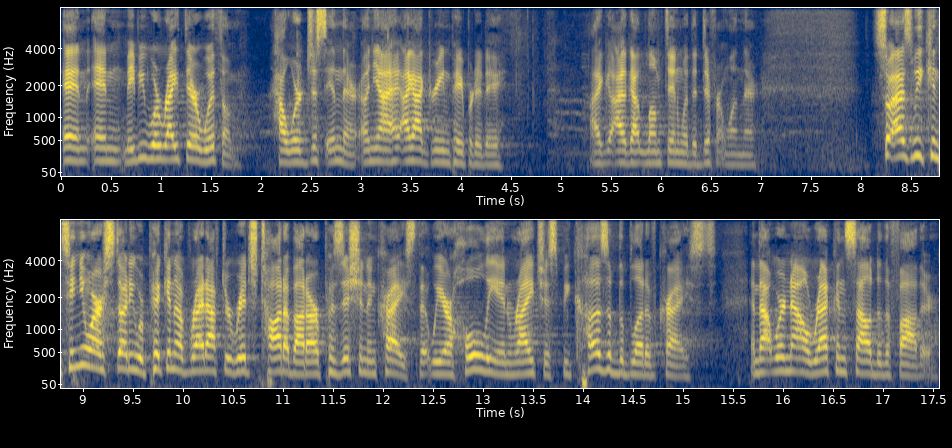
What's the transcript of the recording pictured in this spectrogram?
And, and maybe we're right there with him, how we're just in there. And yeah, I, I got green paper today. I, I got lumped in with a different one there. So, as we continue our study, we're picking up right after Rich taught about our position in Christ, that we are holy and righteous because of the blood of Christ, and that we're now reconciled to the Father.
